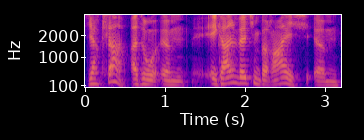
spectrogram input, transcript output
Ja, klar. Also ähm, egal in welchem Bereich, ähm, ähm,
